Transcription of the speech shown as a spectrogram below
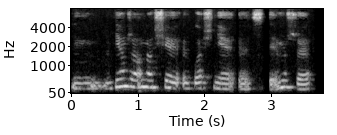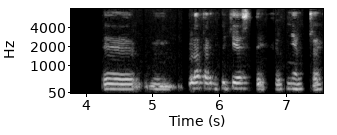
mm, wiąże ono się właśnie z tym, że w latach dwudziestych w Niemczech,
